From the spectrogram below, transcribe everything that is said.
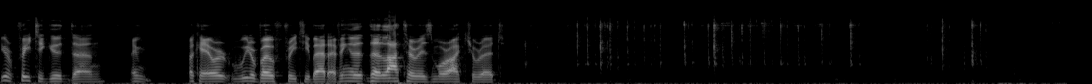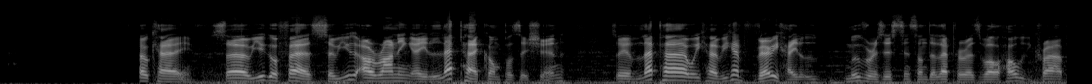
You're pretty good then. I'm okay, or we're both pretty bad. I think the- latter is more accurate. Okay, so you go first. So you are running a leper composition. So you have leper, we have we have very high move resistance on the leper as well. Holy crap.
